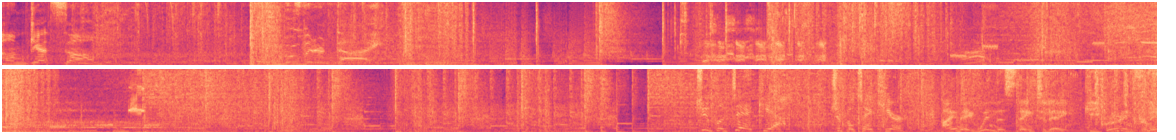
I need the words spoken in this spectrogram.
Come get some. Move it or die. Triple take, yeah. Triple take here. I may win this thing today. Keep rooting for me.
